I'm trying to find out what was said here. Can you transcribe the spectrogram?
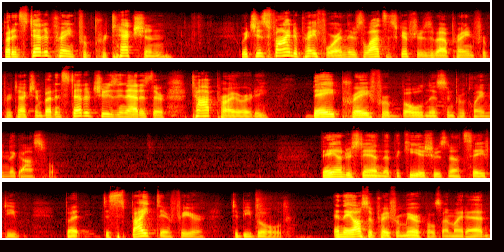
But instead of praying for protection, which is fine to pray for, and there's lots of scriptures about praying for protection, but instead of choosing that as their top priority, they pray for boldness in proclaiming the gospel. They understand that the key issue is not safety, but despite their fear, to be bold. And they also pray for miracles, I might add.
